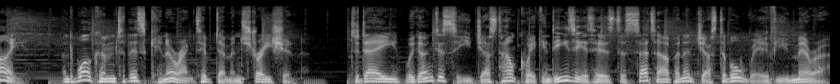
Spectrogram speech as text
Hi, and welcome to this Kineractive demonstration. Today, we're going to see just how quick and easy it is to set up an adjustable rear view mirror.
